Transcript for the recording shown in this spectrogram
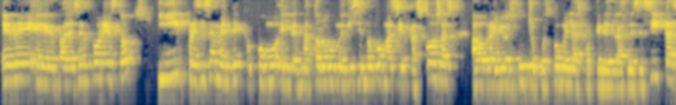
he de eh, padecer por esto y precisamente como el dermatólogo me dice no comas ciertas cosas, ahora yo escucho pues cómelas porque las necesitas,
